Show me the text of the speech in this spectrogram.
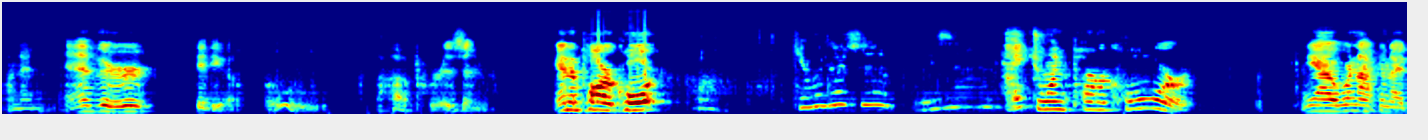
on another video. Ooh, a prison and a parkour. Can we go to the prison? I joined parkour. Yeah, we're not gonna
